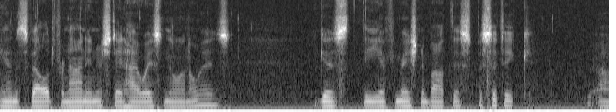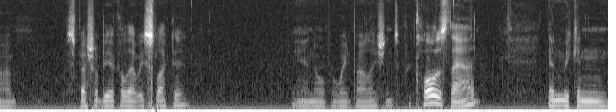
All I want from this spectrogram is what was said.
and it's valid for non-interstate highways in Illinois. It gives the information about this specific uh, special vehicle that we selected and overweight violations. If we close that, then we can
